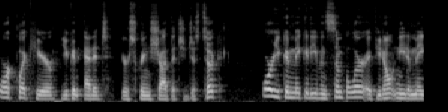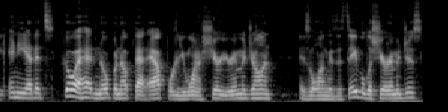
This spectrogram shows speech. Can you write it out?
or click here, you can edit your screenshot that you just took or you can make it even simpler if you don't need to make any edits. Go ahead and open up that app where you want to share your image on, as long as it's able to share images.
